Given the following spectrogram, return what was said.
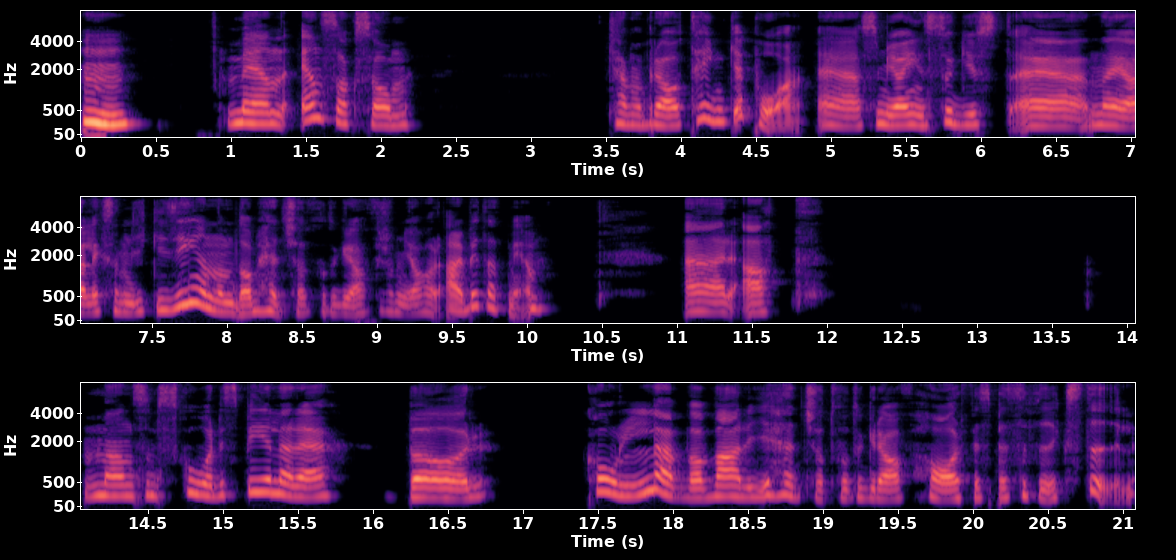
Mm. Men en sak som kan vara bra att tänka på, eh, som jag insåg just eh, när jag liksom gick igenom de headshot-fotografer som jag har arbetat med, är att man som skådespelare bör kolla vad varje headshot-fotograf har för specifik stil.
